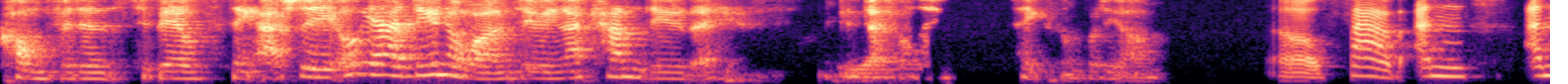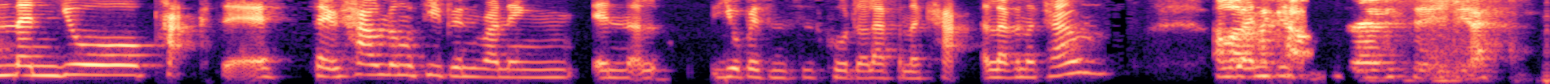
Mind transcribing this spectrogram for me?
confidence to be able to think, actually, oh yeah, I do know what I'm doing. I can do this. I can yeah. definitely take somebody on. Oh, fab! And and then your practice. So, how long have you been running in your business? Is called Eleven Eleven Accounts. Eleven Account Services. Yes.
